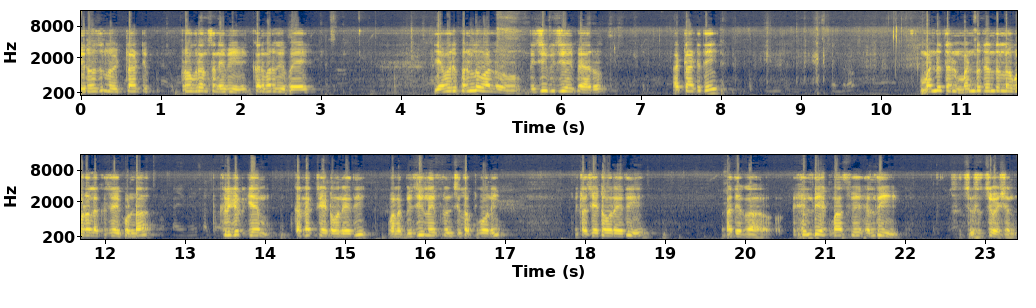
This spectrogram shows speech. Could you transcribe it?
ఈ రోజుల్లో ఇట్లాంటి ప్రోగ్రామ్స్ అనేవి కనుమరుగైపోయాయి. ఎవరి పనులు వాళ్ళు బిజీ బిజీ అయిపోయారు. అట్లాంటిది మండు మండు టెండర్లో కూడా లెక్క చేయకుండా క్రికెట్ గేమ్ కండక్ట్ చేయడం అనేది వాళ్ళ బిజీ లైఫ్ నుంచి తప్పుకొని ఇట్లా చేయడం అనేది అది ఒక హెల్దీ అట్మాస్ఫియర్ హెల్దీ సిచ్యువేషన్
